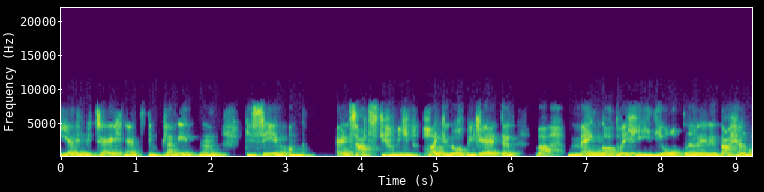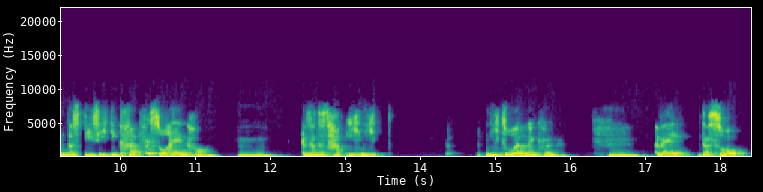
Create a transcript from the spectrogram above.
Erde bezeichnet, den Planeten, gesehen und ein Satz, der mich heute noch begleitet, war, mein Gott, welche Idioten rennen da herum, dass die sich die Köpfe so einhauen. Mhm. Also das habe ich nicht, nicht zuordnen können. Mhm. Weil das so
